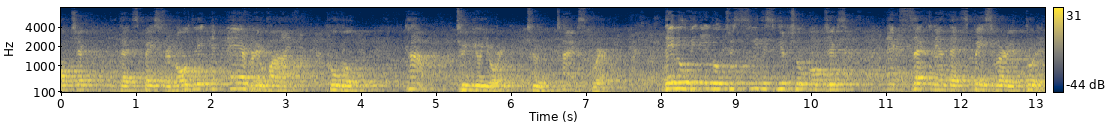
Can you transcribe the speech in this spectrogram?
object in that space remotely and everyone who will come to New York, to Times Square. They will be able to see these virtual objects exactly in that space where you put it.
